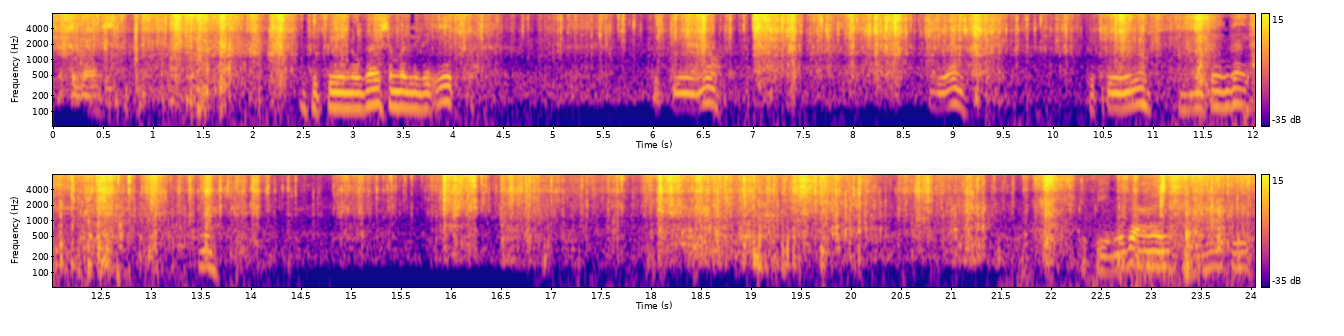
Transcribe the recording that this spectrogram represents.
Ito guys. Pipino guys, ang maliliit. Pipino. Ayan. Pipino. Natin guys. Ayan. Pipino guys. Maliliit.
